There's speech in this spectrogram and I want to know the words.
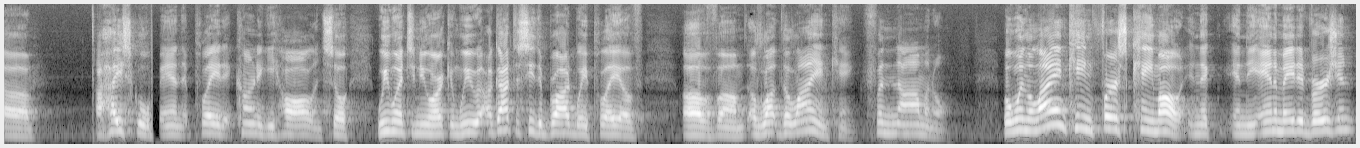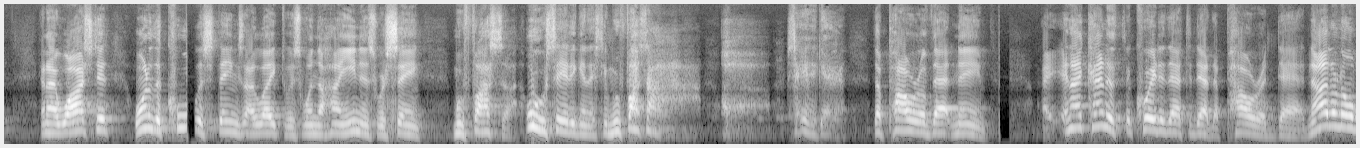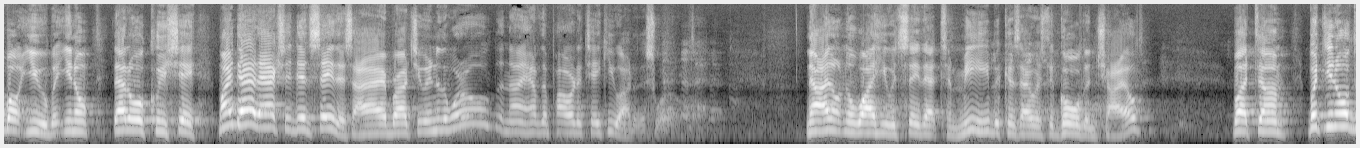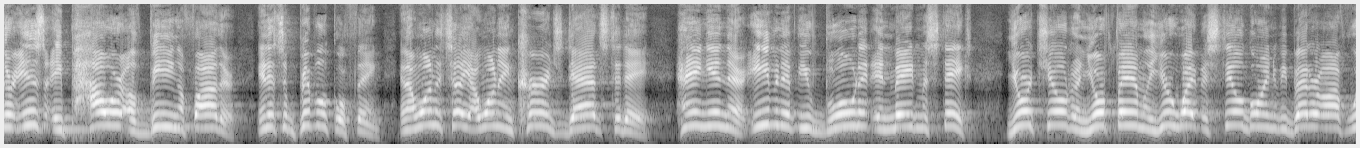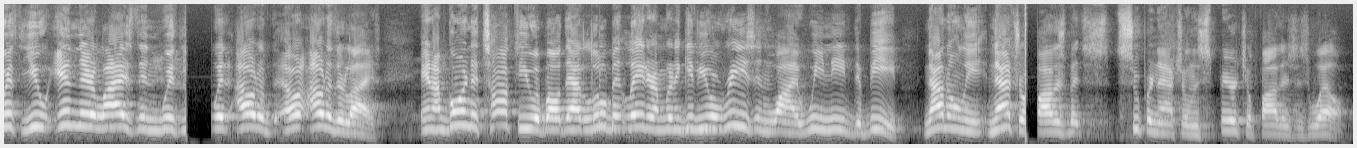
uh, a high school band that played at Carnegie Hall, and so we went to New York, and we I got to see the Broadway play of of um, The Lion King. Phenomenal. But when The Lion King first came out in the in the animated version, and I watched it, one of the coolest things I liked was when the hyenas were saying Mufasa. Oh, say it again. They say Mufasa. Oh, say it again. The power of that name. And I kind of equated that to dad, the power of dad. Now, I don't know about you, but you know, that old cliche. My dad actually did say this I brought you into the world, and I have the power to take you out of this world. Now, I don't know why he would say that to me because I was the golden child. But, um, but you know, there is a power of being a father, and it's a biblical thing. And I want to tell you, I want to encourage dads today hang in there. Even if you've blown it and made mistakes, your children, your family, your wife is still going to be better off with you in their lives than with you without of, out of their lives. And I'm going to talk to you about that a little bit later. I'm going to give you a reason why we need to be not only natural fathers, but supernatural and spiritual fathers as well.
